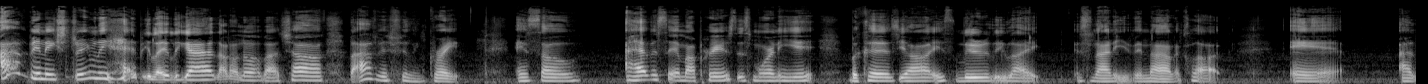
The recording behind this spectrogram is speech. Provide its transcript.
I've been extremely happy lately, guys. I don't know about y'all, but I've been feeling great. And so, I haven't said my prayers this morning yet because, y'all, it's literally like, it's not even nine o'clock. And I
